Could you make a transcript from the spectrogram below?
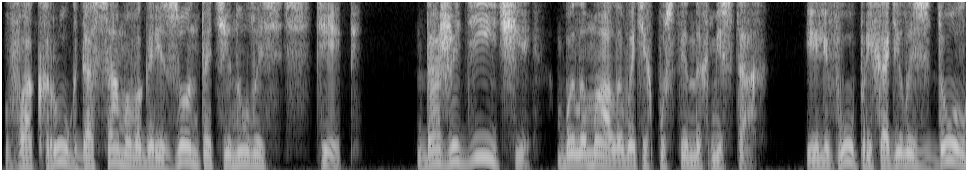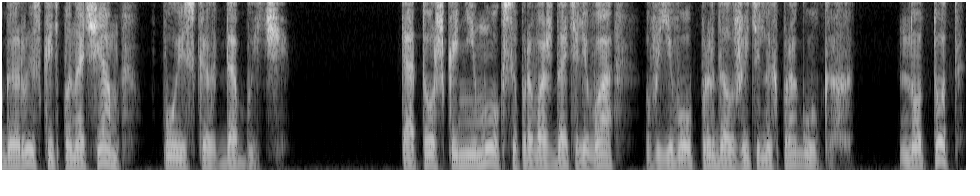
Вокруг до самого горизонта тянулась степь. Даже дичи было мало в этих пустынных местах, и льву приходилось долго рыскать по ночам в поисках добычи. Татошка не мог сопровождать льва в его продолжительных прогулках но тот,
